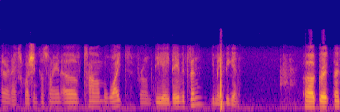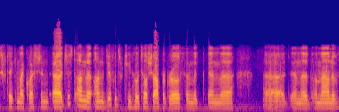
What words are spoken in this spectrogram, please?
And our next question comes from the line of Tom White from D.A. Davidson. You may begin. Great. Thanks for taking my question. Just on the difference between hotel shopper growth and the amount of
